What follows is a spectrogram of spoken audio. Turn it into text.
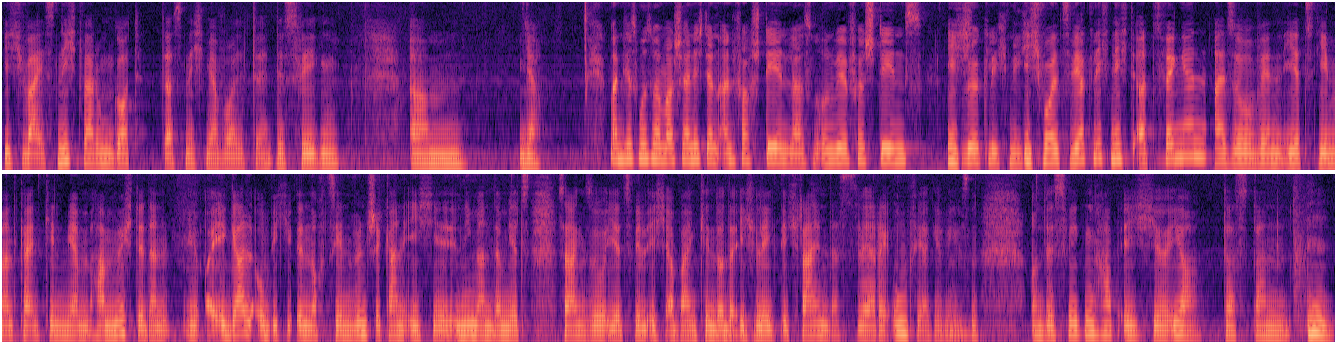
Ich weiß nicht, warum Gott das nicht mehr wollte. Deswegen ähm, ja. Manches muss man wahrscheinlich dann einfach stehen lassen und wir verstehen es wirklich nicht. Ich wollte es wirklich nicht erzwingen. Also wenn jetzt jemand kein Kind mehr haben möchte, dann egal, ob ich noch zehn Wünsche, kann ich niemandem jetzt sagen, so jetzt will ich aber ein Kind oder ich lege dich rein. Das wäre unfair gewesen. Und deswegen habe ich äh, ja das dann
